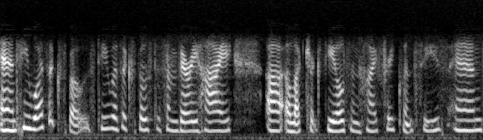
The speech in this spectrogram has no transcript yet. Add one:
And he was exposed. He was exposed to some very high uh, electric fields and high frequencies, and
